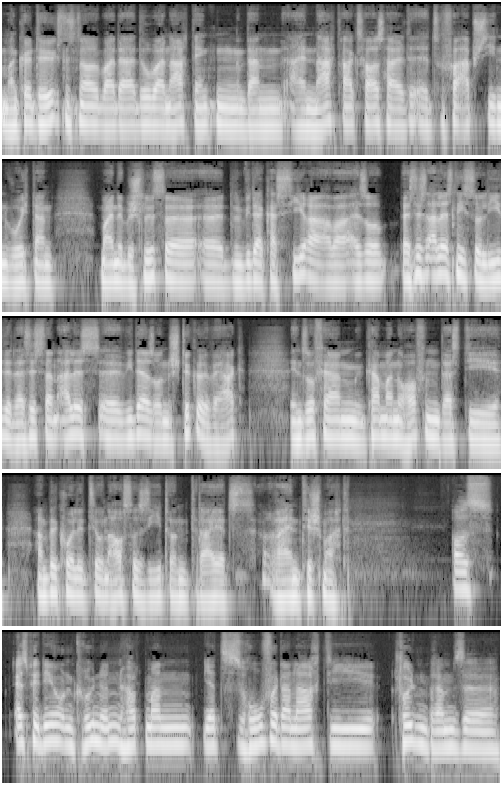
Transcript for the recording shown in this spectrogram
Man könnte höchstens noch darüber nachdenken, dann einen Nachtragshaushalt äh, zu verabschieden, wo ich dann meine Beschlüsse äh, wieder kassiere. Aber also das ist alles nicht solide. Das ist dann alles äh, wieder so ein Stückelwerk. Insofern kann man nur hoffen, dass die Ampelkoalition auch so sieht und da jetzt reinen Tisch macht. Aus SPD und Grünen hört man jetzt Rufe danach, die Schuldenbremse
